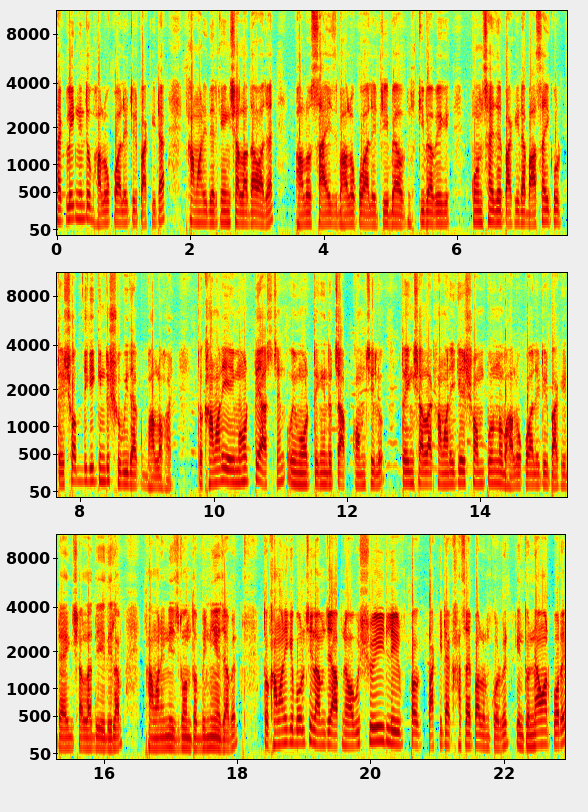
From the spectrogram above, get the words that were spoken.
থাকলেই কিন্তু ভালো কোয়ালিটির পাখিটা খামারিদেরকে ইনশাল্লাহ দেওয়া যায়। ভালো সাইজ ভালো কোয়ালিটি বা কীভাবে কোন সাইজের পাখিটা বাছাই করতে, সব দিকে কিন্তু সুবিধা ভালো হয়। তো খামারি এই মুহূর্তে আসছেন, ওই মুহূর্তে কিন্তু চাপ কম ছিল। তো ইনশাল্লাহ খামারিকে সম্পূর্ণ ভালো কোয়ালিটির পাখিটা ইনশাল্লাহ দিয়ে দিলাম। খামারি নিজ গন্তব্যে নিয়ে যাবেন। তো খামারিকে বলছিলাম যে, আপনি অবশ্যই পাখিটা খাঁচায় পালন করবেন। কিন্তু নেওয়ার পরে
